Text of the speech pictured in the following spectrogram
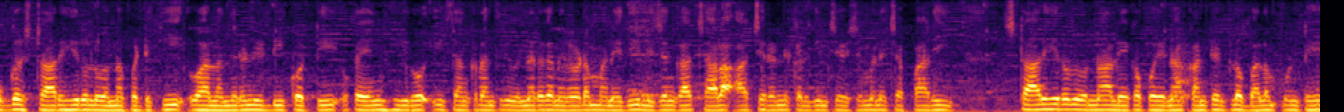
ముగ్గురు స్టార్ హీరోలు ఉన్నప్పటికీ వాళ్ళందరినీ ఢీ కొట్టి ఒక యంగ్ హీరో ఈ సంక్రాంతికి విన్నర్గా నిలవడం అనేది నిజంగా చాలా ఆశ్చర్యాన్ని కలిగించే విషయమనే చెప్పాలి. స్టార్ హీరోలు ఉన్నా లేకపోయినా కంటెంట్లో బలం ఉంటే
